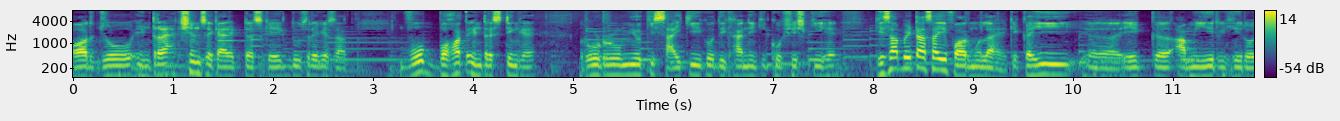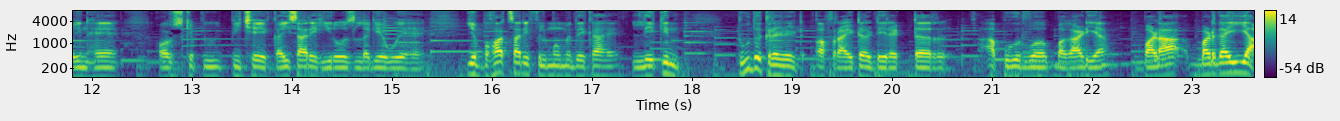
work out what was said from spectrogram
और जो इंटरेक्शन है कैरेक्टर्स के एक दूसरे के साथ, वो बहुत इंटरेस्टिंग है। रोड रोमियो की साइकी को दिखाने की कोशिश की है। घिसा बेटा सा ही फार्मूला है कि कहीं एक अमीर हीरोइन है और उसके पीछे कई सारे हीरोज लगे हुए हैं। ये बहुत सारी फ़िल्मों में देखा है, लेकिन to the credit of writer director Apoorva Bagadia, बड़ा, बड़गैया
